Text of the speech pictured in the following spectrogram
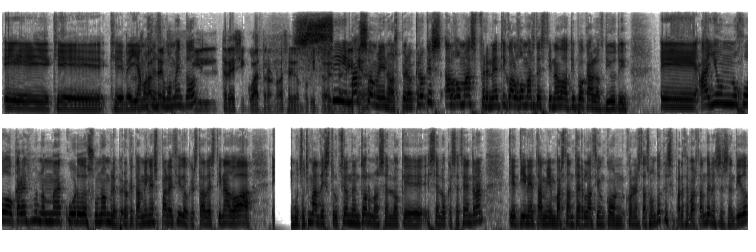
Eh, que, que veíamos en su momento. 3 y 4, ¿no? Sería un poquito Sí, más línea. o menos, pero creo que es algo más frenético, algo más destinado a tipo Call of Duty. Eh, hay un juego que ahora mismo no me acuerdo su nombre, pero que también es parecido, que está destinado a muchísima destrucción de entornos en lo que es en lo que se centran, que tiene también bastante relación con, con este asunto, que se parece bastante en ese sentido,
